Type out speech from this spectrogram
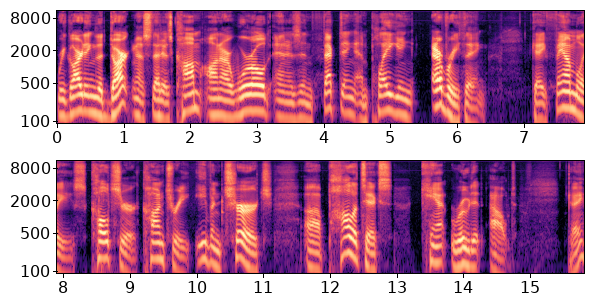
regarding the darkness that has come on our world and is infecting and plaguing everything okay, families, culture, country, even church uh, politics can't root it out. Okay?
